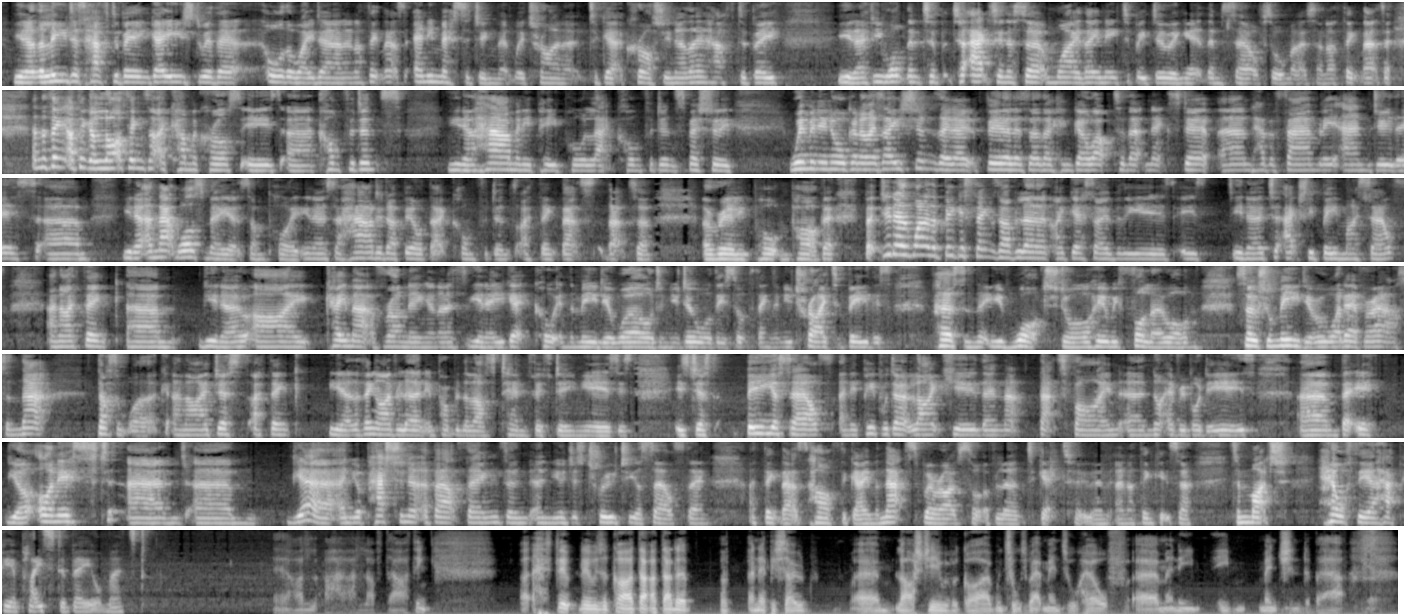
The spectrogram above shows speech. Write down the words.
you know the leaders have to be engaged with it all the way down. And i think that's any messaging that we're trying to, to get across you know they have to be you know if you want them to, to act in a certain way they need to be doing it themselves almost. And i think that's it. And the thing i think a lot of things that i come across is uh, confidence. You know how many people lack confidence especially women in organizations they don't feel as though they can go up to that next step and have a family and do this um, you know and that was me at some point you know so how did i build that confidence? I think that's that's a, a really important part of it. But you know one of the biggest things i've learned i guess over the years is you know to actually be myself. And i think um, you know, I came out of running and I, you know, you get caught in the media world and you do all these sorts of things and you try to be this person that you've watched or who we follow on social media or whatever else. And that doesn't work. And I just, I think, you know the thing I've learned in probably the last 10, 15 years is is just be yourself and if people don't like you then that that's fine uh, not everybody is um, but if you're honest and um, yeah and you're passionate about things and, and you're just true to yourself then i think that's half the game. And that's where i've sort of learned to get to. And, and i think it's a it's a much healthier happier place to be almost. Yeah i, I love that. I think uh, there, there, was a guy i done a, a, an episode um, last year with a guy. We talked about mental health, um, and he he mentioned about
